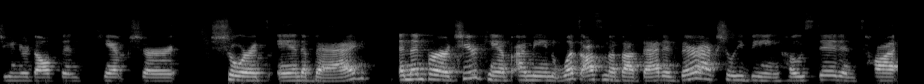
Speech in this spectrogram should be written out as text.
Junior Dolphins camp shirt, shorts, and a bag. And then for our cheer camp, I mean, what's awesome about that is they're actually being hosted and taught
